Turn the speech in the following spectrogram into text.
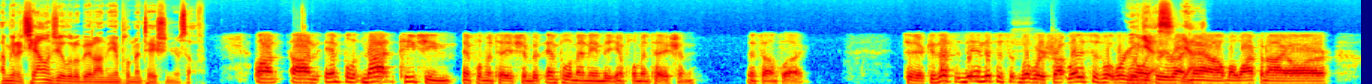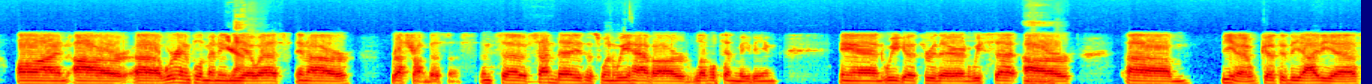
I'm going to challenge you a little bit on the implementation yourself. On on impl- not teaching implementation, but implementing the implementation. It sounds like too, because that's and this is what we're trying. Well, this is what we're going yes, through right yeah. now. My wife and I are on our uh, we're implementing yeah. EOS in our restaurant business, and so Sundays is when we have our level ten meeting, and we go through there and we set mm-hmm. our um, you know go through the IDS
